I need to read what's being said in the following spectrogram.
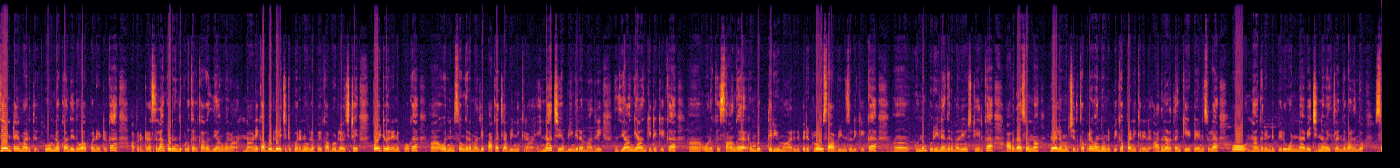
சேம் டைம் அடுத்து ரூமில் உட்காந்து ஏதோ ஒர்க் பண்ணிட்டு அப்புறம் ட்ரெஸ் எல்லாம் கொண்டு வந்து கொடுக்கறதுக்காக ஜியாங் வரான். நானே கபோர்டில் வச்சுட்டு போகிறேன்னு உள்ளே போய் கபோர்டில் வச்சுட்டு போயிட்டு வரேன்னு போக ஒரு நிமிஷங்கிற மாதிரி பக்கத்தில் அப்படி நிற்கிறான் என்னாச்சு அப்படிங்கிற மாதிரி ஜியாங் யாங் கிட்டே கேட்க உனக்கு சாங்கை ரொம்ப தெரியுமா? ரெண்டு பேரும் க்ளோஸா அப்படின்னு சொல்லி கேட்க ஒன்றும் புரியலங்கிற மாதிரி யோசிச்சிட்டே இருக்கா? அவள் தான் சொன்னான் வேலை முடிச்சதுக்கப்புறம் வந்து உன்னை பிக்கப் பண்ணிக்கிறேன்னு. அதனால தான் கேட்டேன்னு சொல்ல ஓ நாங்கள் ரெண்டு பேரும் ஒன்றாவே சின்ன வயசுலேருந்து வளர்ந்தோம். ஸோ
